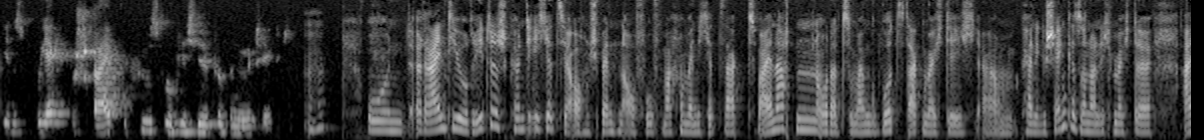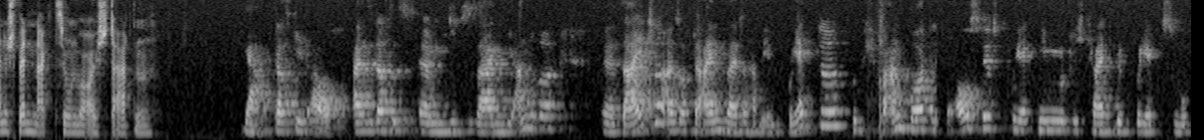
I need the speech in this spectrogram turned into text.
jedes Projekt beschreibt, wofür es wirklich Hilfe benötigt. Mhm. Und rein theoretisch könnte ich jetzt ja auch einen Spendenaufruf machen, wenn ich jetzt sage, zu Weihnachten oder zu meinem Geburtstag möchte ich ähm, keine Geschenke, sondern ich möchte eine Spendenaktion bei euch starten. Ja, das geht auch. Also das ist ähm, sozusagen die andere Seite. Also auf der einen Seite haben eben Projekte, wirklich verantwortliche Aushilfsprojekte die Möglichkeit, ihr Projekt zu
